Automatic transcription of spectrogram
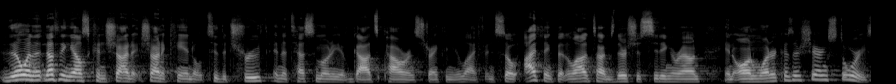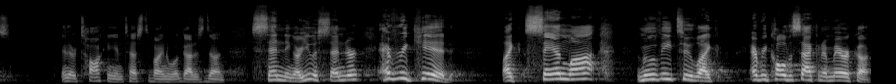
no one, nothing else can shine, shine a candle to the truth and the testimony of God's power and strength in your life. And so I think that a lot of times they're just sitting around and on wonder because they're sharing stories and they're talking and testifying to what God has done. Sending, are you a sender? Every kid, like Sandlot movie to like every cul-de-sac in America.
